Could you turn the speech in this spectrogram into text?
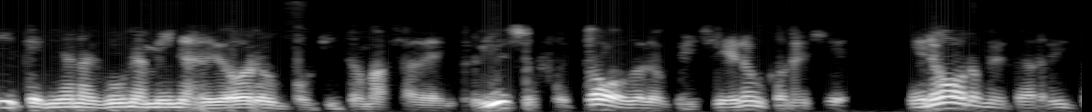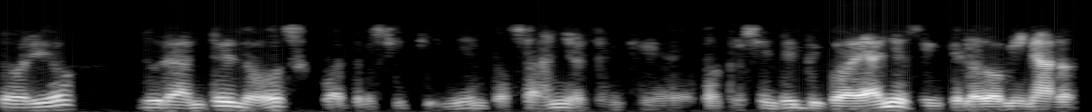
y tenían alguna mina de oro un poquito más adentro. Y eso fue todo lo que hicieron con ese enorme territorio durante los 400 años, en que, 400 y pico de años en que lo dominaron.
